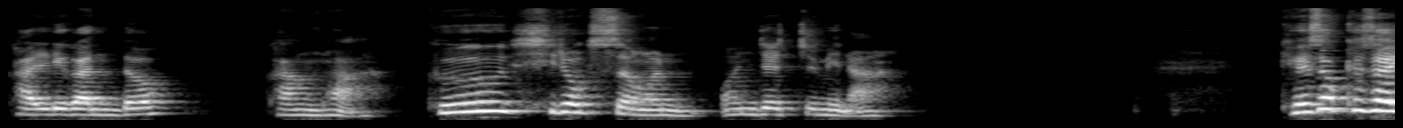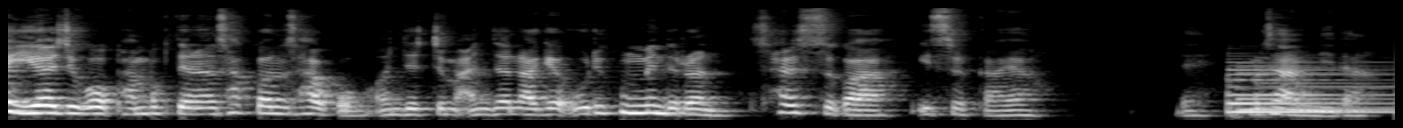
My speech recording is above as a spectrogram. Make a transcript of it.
관리 감독, 강화. 그 실효성은 언제쯤이나 계속해서 이어지고 반복되는 사건, 사고, 언제쯤 안전하게 우리 국민들은 살 수가 있을까요? 네, 감사합니다.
